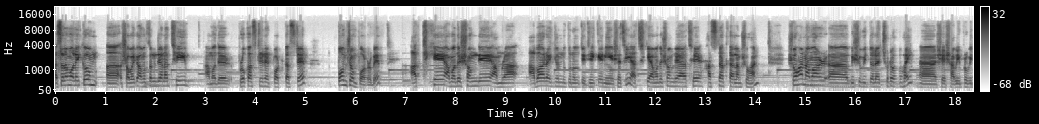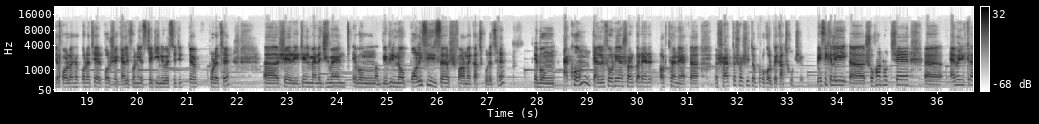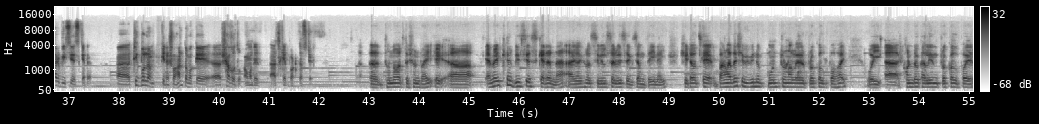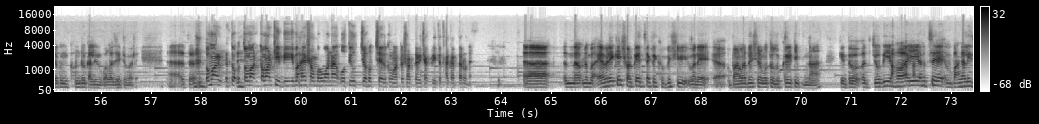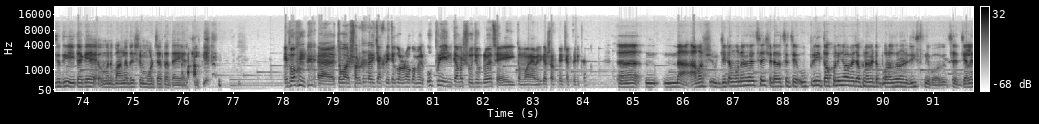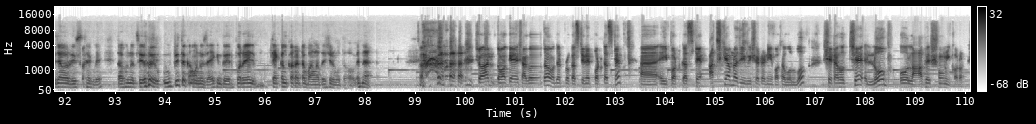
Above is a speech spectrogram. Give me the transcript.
আসসালামু আলাইকুম। সবাইকে আমন্ত্রণ জানাচ্ছি আমাদের প্রোকাস্টিনেট পডকাস্টের পঞ্চম পর্বে। আজকে আমাদের সঙ্গে আমরা আবার একজন নতুন অতিথিকে নিয়ে এসেছি। আজকে আমাদের সঙ্গে আছে হাসনাত কালাম সোহান। সোহান আমার বিশ্ববিদ্যালয়ের ছোট ভাই। সে সাবি প্রবিতে পড়ালেখা করেছে। এরপর সে ক্যালিফোর্নিয়া স্টেট ইউনিভার্সিটিতে পড়েছে। সে রিটেল ম্যানেজমেন্ট এবং বিভিন্ন পলিসি রিসার্চ ফার্মে কাজ করেছে। এবং এখন ক্যালিফোর্নিয়া সরকারের অর্থায়নে একটা স্বায়ত্তশাসিত প্রকল্পে কাজ করছে। বেসিক্যালি সোহান হচ্ছে আমেরিকার বিসিএস ক্যাডার ঠিক বললাম কিনা সোহান? তোমাকে স্বাগত আমাদের আজকের পডকাস্টে ধন্যবাদ তুষণ ভাই। আমেরিকার বিসিএস ক্যাডার না, আমি এখনও সিভিল সার্ভিস এক্সাম দেই নাই। সেটা হচ্ছে বাংলাদেশে বিভিন্ন মন্ত্রণালয়ের প্রকল্প হয়। ওই খণ্ডকালীন প্রকল্প, এরকম খণ্ডকালীন বলা যেতে পারে। তোমার তোমার তোমার কি বিবাহের সম্ভাবনা অতি উচ্চ হচ্ছে এরকম একটা সরকারি চাকরিতে থাকার কারণে? আমেরিকায় সরকারি চাকরি খুব বেশি মানে বাংলাদেশের মতো লুক্রেটিভ না। কিন্তু যদি হয় হচ্ছে বাঙালি যদি এটাকে মানে বাংলাদেশের মর্যাদা দেয় আর কি। এবং তোমার সরকারি চাকরিতে কোন রকমের উপরি ইনকামের সুযোগ রয়েছে এই তোমার আমেরিকার সরকারি চাকরিতে? না, আমার যেটা মনে হয়েছে সেটা হচ্ছে যে উপরি তখনই হবে যখন আমি একটা বড় ধরনের রিস্ক নিব, হচ্ছে জেলে যাওয়ার রিস্ক থাকবে, তখন হচ্ছে উপরি তো কামানো যায়, কিন্তু এরপরে ট্যাকল করাটা বাংলাদেশের মতো হবে না। সোহান, তোমাকে স্বাগত আমাদের প্রকাস্টিনেট পডকাস্টে এই পডকাস্টে আজকে আমরা যে বিষয়টা নিয়ে কথা বলব, সেটা হচ্ছে লোভ ও লাভের সমীকরণ।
